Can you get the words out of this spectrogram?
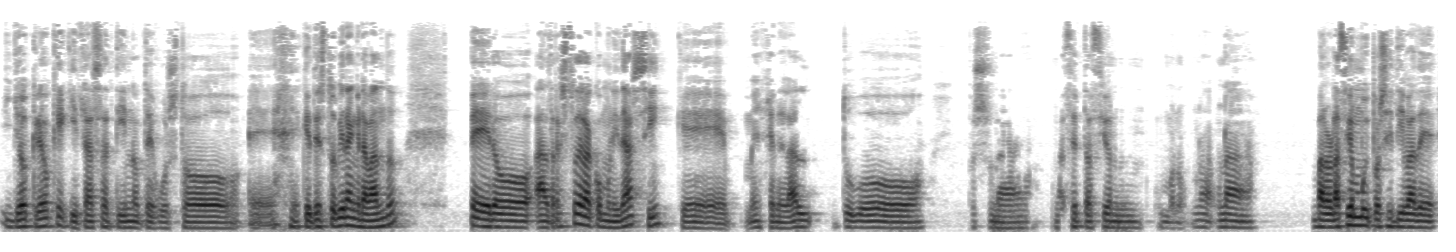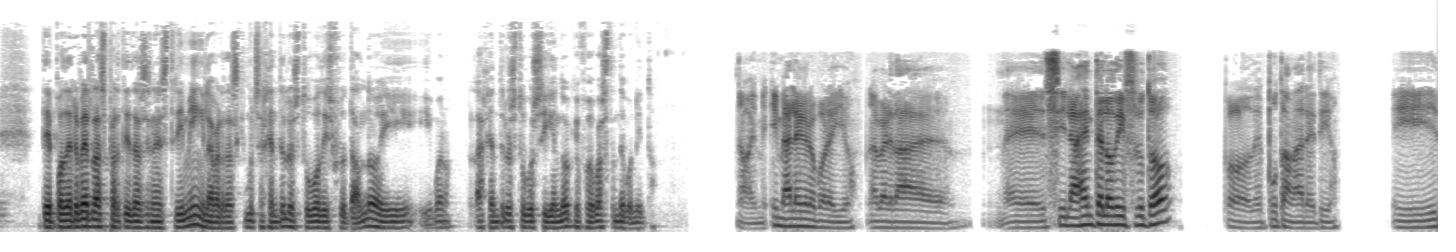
Yo creo que quizás a ti no te gustó eh, que te estuvieran grabando, pero al resto de la comunidad sí, que en general tuvo pues una, aceptación, bueno, una, valoración muy positiva de, de, poder ver las partidas en streaming y la verdad es que mucha gente lo estuvo disfrutando y, y bueno, la gente lo estuvo siguiendo que fue bastante bonito. No, y me alegro por ello, la verdad. Eh, si la gente lo disfrutó, pues de puta madre, tío. Y,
